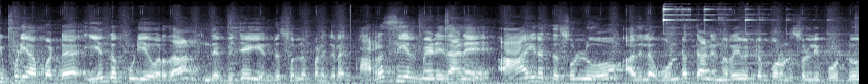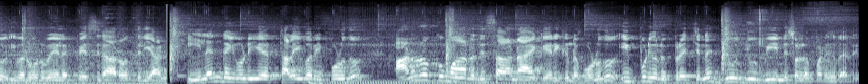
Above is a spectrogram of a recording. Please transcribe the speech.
இப்படியாப்பட்ட இயங்கக்கூடியவர் தான் இந்த விஜய் என்று சொல்லப்படுகிறார். அரசியல் மேடை தானே ஆயிரத்தை சொல்லுவோம் அதில் ஒன்றைத்தானே நிறைவேற்ற போறோம்னு சொல்லி போட்டு இவர் ஒருவேளை பேசுகிறாரோ தெரியாது. இலங்கையுடைய தலைவர் இப்பொழுது அனுரகுமார் திசாநாயக்க இருக்கின்ற பொழுது இப்படி ஒரு பிரச்சனை ஜூ ஜூ பி என்று சொல்லப்படுகிறது.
